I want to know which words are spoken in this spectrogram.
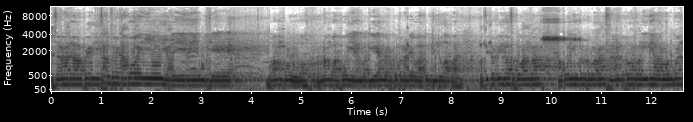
Di sana ada Ferry satu semen Aboy kali ini UJ mampu menambah poin bagi MR Putra Dewa 78. Masih tertinggal satu angka. Aboy mundur ke belakang sedangkan beton kali ini akan melakukan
